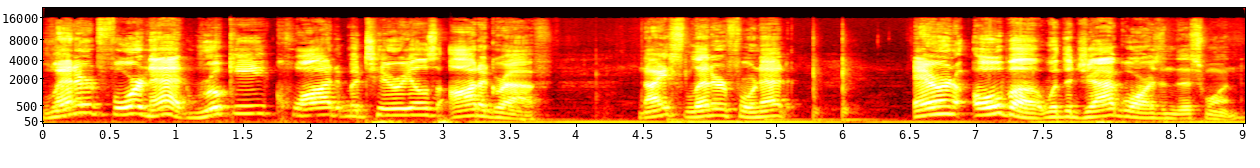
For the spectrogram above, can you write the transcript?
Leonard Fournette, rookie quad materials autograph. Nice Leonard Fournette. Aaron Oba with the Jaguars in this one.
